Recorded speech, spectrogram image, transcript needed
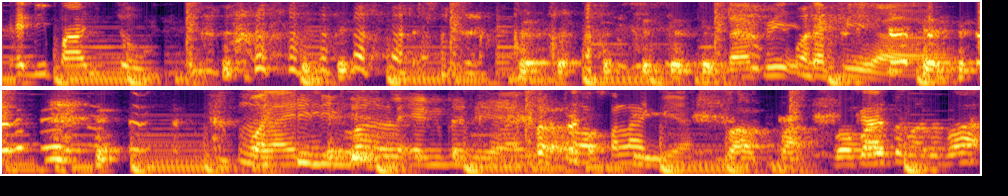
Edi Pancung. tapi tapi ya Masih di balik yang tadi ya. selain itu apa lagi ya? Bapak, bapak itu mana pak?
